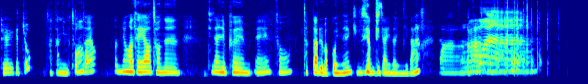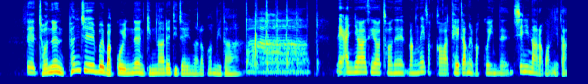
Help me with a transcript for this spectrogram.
되겠죠? 작가님부터. 저부터요? 안녕하세요. 저는 디자인 FM에서 작가를 맡고 있는 김수영 디자이너입니다. 와. 네, 저는 편집을 맡고 있는 김나래 디자이너라고 합니다. 네, 안녕하세요. 저는 막내 작가와 대장을 맡고 있는 신이나라고 합니다.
